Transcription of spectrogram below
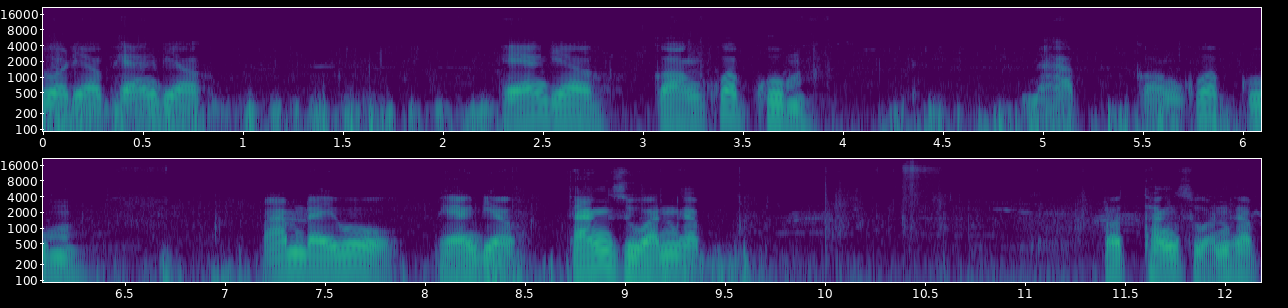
ตัวเดียวแผงเดียว แผงเดียวกล่องควบคุมนะครับกล่องควบคุมปั๊มไดโวแผงเดียว ทั้งสวนครับรถทั้งสวนครับ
